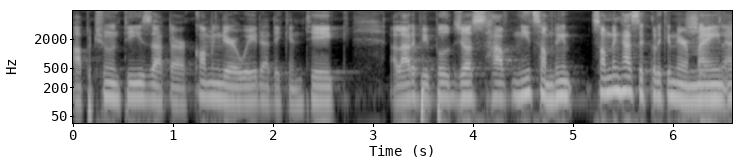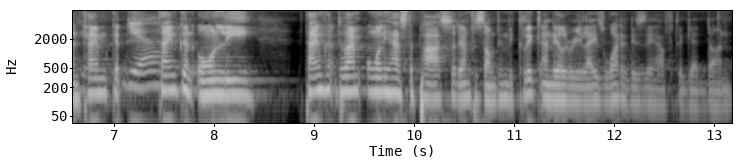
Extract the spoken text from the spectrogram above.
opportunities that are coming their way that they can take. A lot of people just have need something. Something has to click in their mind, and time can Yeah. time can only. Time, time only has to pass to them for something to click and they'll realize what it is they have to get done.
